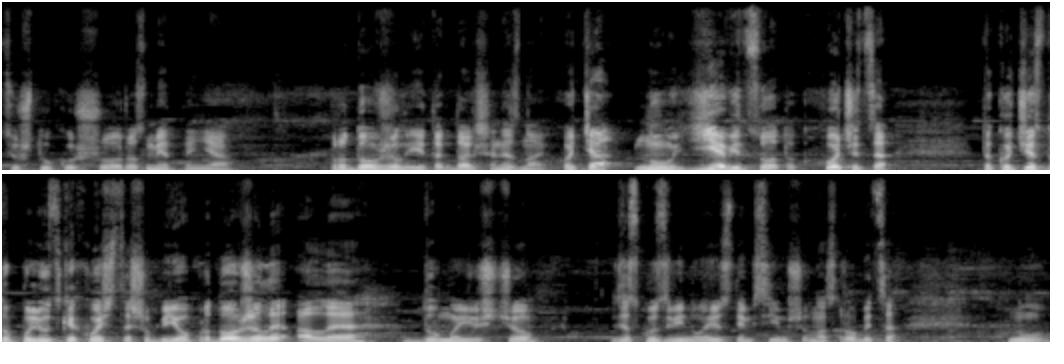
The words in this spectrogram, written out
цю штуку, що розмитнення продовжили і так далі, не знаю. Хоча, ну, є відсоток, хочеться. Тако чисто по-людськи хочеться, щоб його продовжили, але думаю, що в зв'язку з війною, з тим всім, що в нас робиться, ну,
